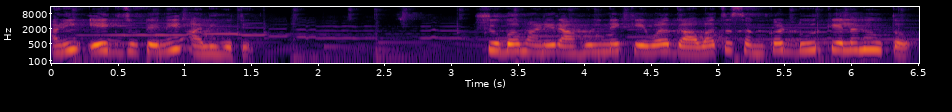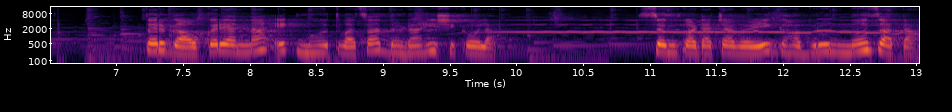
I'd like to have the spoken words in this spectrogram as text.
आणि एकजुटेने आली होती. शुभम आणि राहुलने केवळ गावाचं संकट दूर केलं नव्हतं तर गावकऱ्यांना एक महत्त्वाचा धडाही शिकवला. संकटाच्या वेळी घाबरून न जाता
